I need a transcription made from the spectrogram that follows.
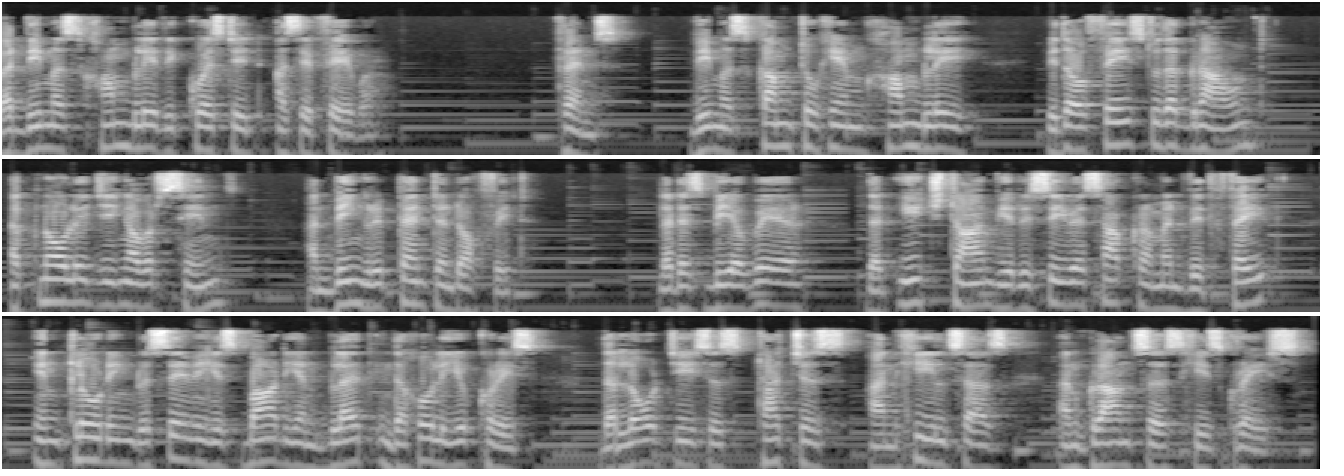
but we must humbly request it as a favor. Friends, we must come to Him humbly with our face to the ground, acknowledging our sins and being repentant of it, let us be aware that each time we receive a sacrament with faith, including receiving His body and blood in the Holy Eucharist, the Lord Jesus touches and heals us and grants us His grace.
